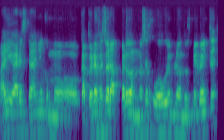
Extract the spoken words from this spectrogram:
va a llegar este año como campeona defensora, perdón, no se jugó Wimbledon 2020,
